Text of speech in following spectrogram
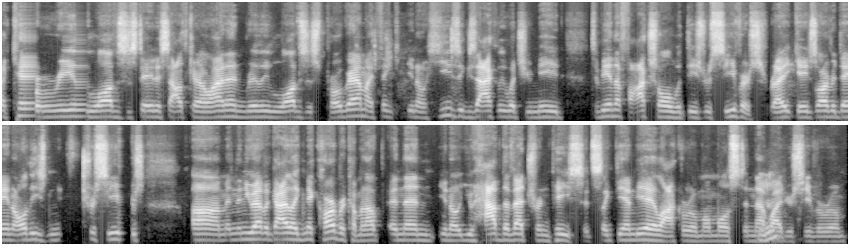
a kid really loves the state of South Carolina and really loves this program. I think, you know, he's exactly what you need to be in the foxhole with these receivers, right? Gage Larvadain, all these receivers. Um, and then you have a guy like Nyck Harbor coming up, and then you know you have the veteran piece. It's like the NBA locker room almost in that mm-hmm. wide receiver room.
